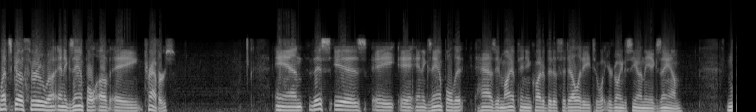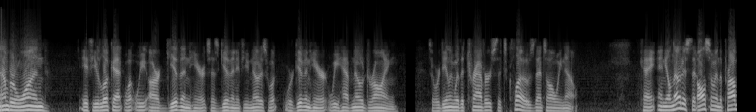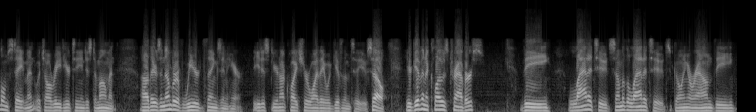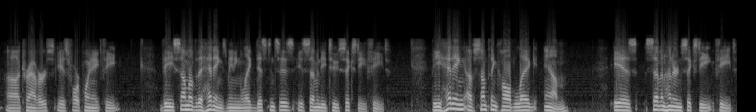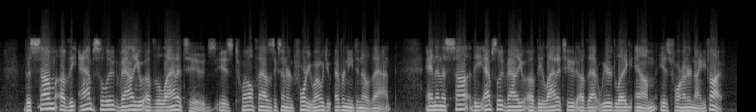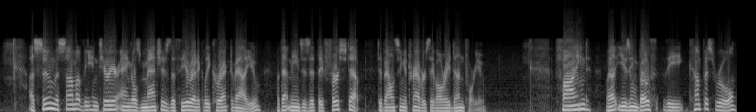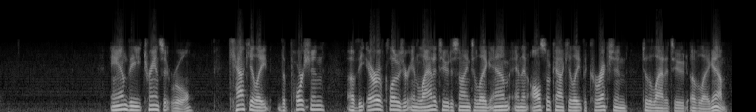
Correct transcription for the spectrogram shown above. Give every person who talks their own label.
Speaker 1: let's go through uh, an example of a traverse. And this is a, a, an example that has, in my opinion, quite a bit of fidelity to what you're going to see on the exam. Number one, if you look at what we are given here, it says given, if you notice what we're given here, we have no drawing. So we're dealing with a traverse that's closed, that's all we know. Okay, and you'll notice that also in the problem statement, which I'll read here to you in just a moment, uh, there's a number of weird things in here. You just you're not quite sure why they would give them to you. So you're given a closed traverse. The latitude, sum of the latitudes going around the uh, traverse is 4.8 feet. The sum of the headings, meaning leg distances, is 7260 feet. The heading of something called leg M is 760 feet. The sum of the absolute value of the latitudes is 12,640. Why would you ever need to know that? And then the, su the absolute value of the latitude of that weird leg M is 495. Assume the sum of the interior angles matches the theoretically correct value. What that means is that the first step to balancing a traverse they've already done for you. Find, well, using both the compass rule and the transit rule, calculate the portion of the error of closure in latitude assigned to leg M and then also calculate the correction to the latitude of leg M.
